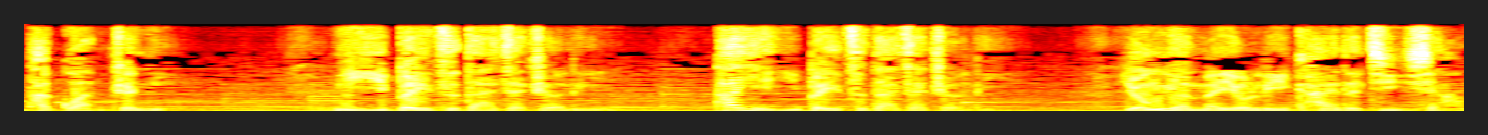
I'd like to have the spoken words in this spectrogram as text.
他管着你。你一辈子待在这里，他也一辈子待在这里，永远没有离开的迹象。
